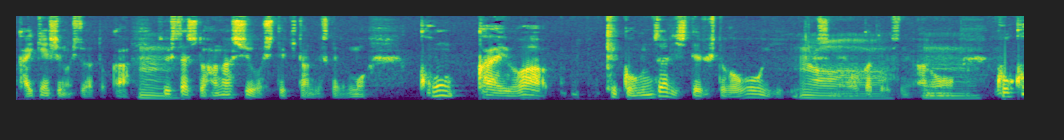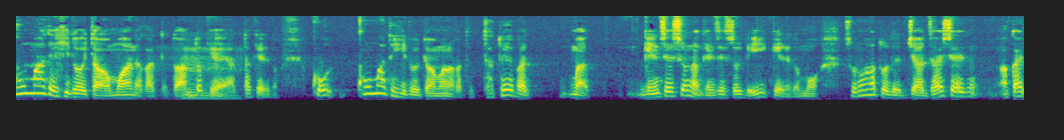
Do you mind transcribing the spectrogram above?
会見者の人だとか、そういう人たちと話をしてきたんですけれども今回は結構うんざりしてる人が多いですね、多かったですね。あの、うん、ここまでひどいとは思わなかった。と、あの時はやったけれど、うん、ここまでひどいとは思わなかった。例えば、まあ、減税するのは減税するでいいけれども、その後で、じゃあ財政赤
